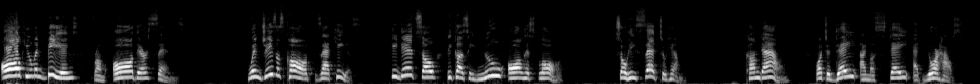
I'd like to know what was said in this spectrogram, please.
all human beings from all their sins. When Jesus called Zacchaeus, he did so because he knew all his flaws. So he said to him, Come down, for today I must stay at your house.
